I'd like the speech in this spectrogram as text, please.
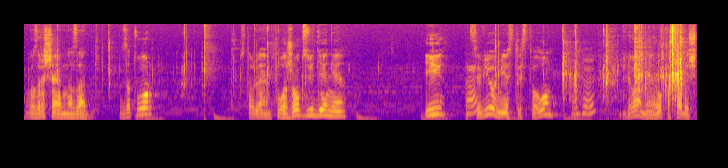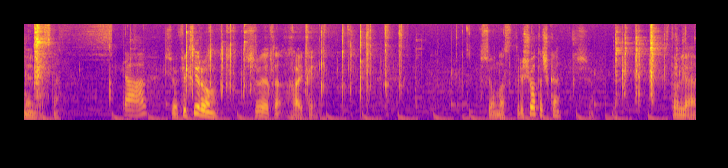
возвращаем назад затвор, вставляем флажок взведения и цевье вместе с стволом надеваем на его посадочное место. Так. Все, фиксируем все это гайкой. Все, у нас трещоточка. Так, вставляем.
